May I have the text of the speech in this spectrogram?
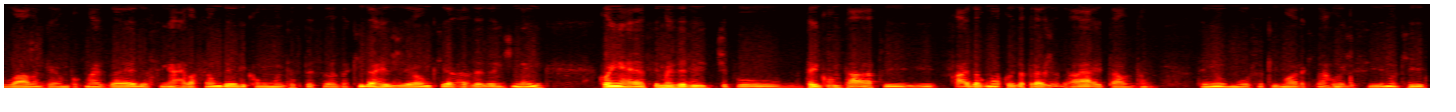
o Alan, que é um pouco mais velho, assim, a relação dele com muitas pessoas aqui da região, que às vezes a gente nem conhece, mas ele, tipo, tem contato e, e faz alguma coisa para ajudar e tal. Então, tem um moço que mora aqui na rua de cima que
